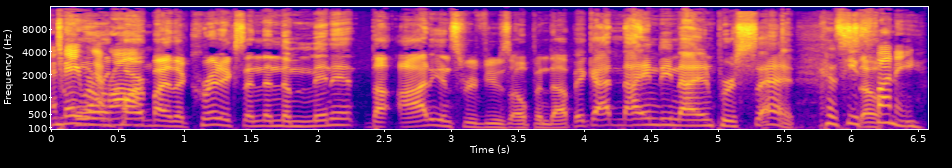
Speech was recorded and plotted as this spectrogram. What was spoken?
And they torn were apart wrong. by the critics, and then the minute the audience reviews opened up, it got ninety nine percent because he's funny.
